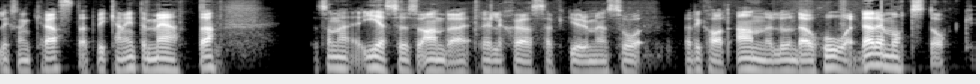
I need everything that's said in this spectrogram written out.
liksom krasst att vi kan inte mäta såna Jesus och andra religiösa figurer med en så radikalt annorlunda och hårdare måttstock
